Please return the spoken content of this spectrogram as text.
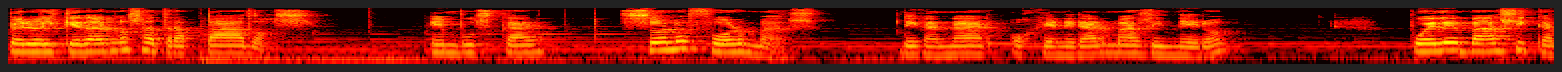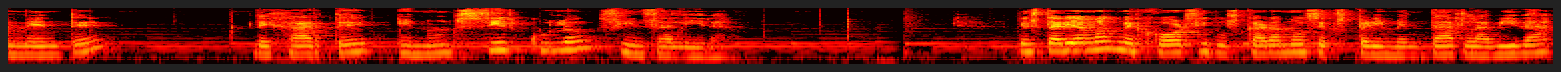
Pero el quedarnos atrapados en buscar solo formas de ganar o generar más dinero puede básicamente dejarte en un círculo sin salida. Estaríamos mejor si buscáramos experimentar la vida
